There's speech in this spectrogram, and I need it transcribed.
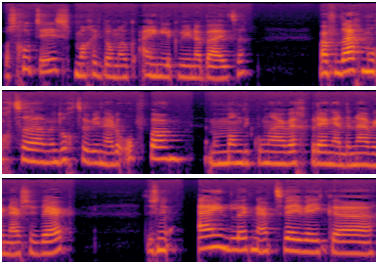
als het goed is, mag ik dan ook eindelijk weer naar buiten. Maar vandaag mocht mijn dochter weer naar de opvang. En mijn man die kon haar wegbrengen en daarna weer naar zijn werk. Dus nu eindelijk, na twee weken,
